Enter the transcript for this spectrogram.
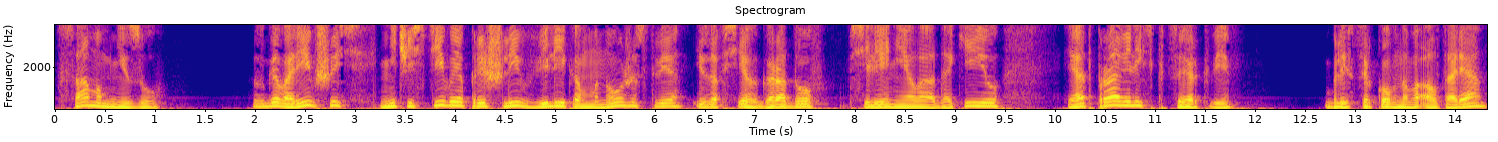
в самом низу. Сговорившись, нечестивые пришли в великом множестве изо всех городов в селение Лаодакию и отправились к церкви. Близ церковного алтаря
